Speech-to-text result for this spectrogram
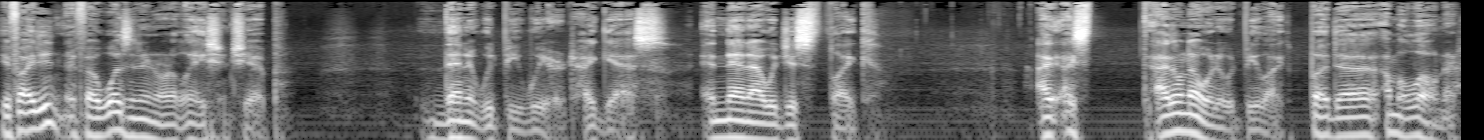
If I didn't, if I wasn't in a relationship then it would be weird, I guess. And then I would just like, I, I, I don't know what it would be like, but uh, I'm a loner,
